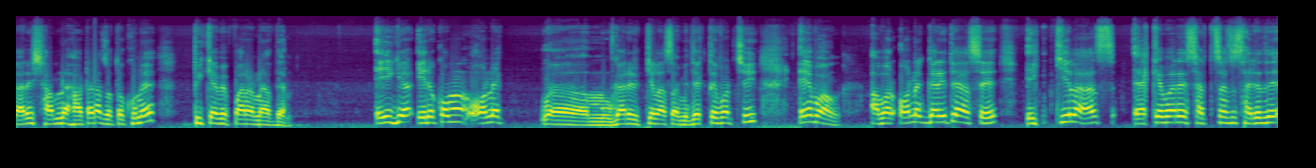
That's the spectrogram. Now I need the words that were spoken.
গাড়ির সামনে হাঁটাটা যতক্ষণে পিক আপে পাড়া না দেন। এই এরকম অনেক গাড়ির ক্লাস আমি দেখতে পাচ্ছি এবং আবার অনেক গাড়িতে আছে, এই ক্লাস একেবারে ছাড়তে ছাড়িয়ে দিয়ে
